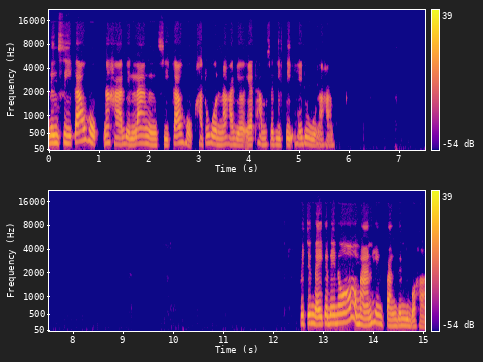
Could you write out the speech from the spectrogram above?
หนึ่งสี่เก้าหกนะคะ เด่นล่างหนึ่งสี่เก้าหกค่ะทุกคนนะคะ เดี๋ยวแอดทำสถิติให้ดูนะคะ ไปจังใดกันได้เนาะหมานเฮงปังกันอยู่บ่ค่ะ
